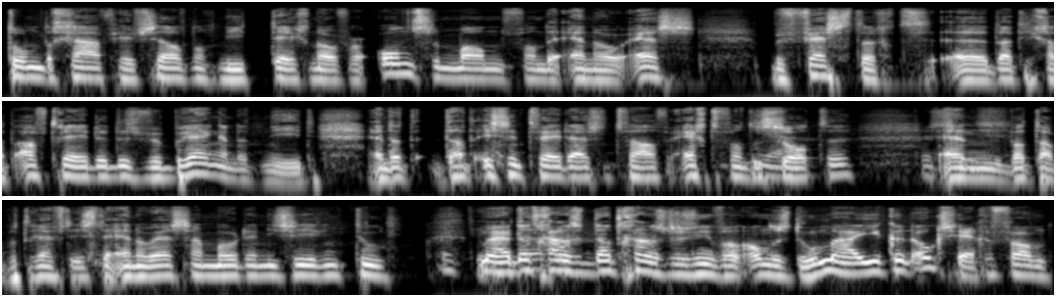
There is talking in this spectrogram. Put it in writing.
Tom de Graaf heeft zelf nog niet tegenover onze man van de NOS bevestigd eh, dat hij gaat aftreden, dus we brengen het niet. En dat, dat is in 2012 echt van de Ja, zotte. precies. En wat dat betreft is de NOS aan modernisering toe. Maar dat gaan, ze, dat gaan ze dus in ieder geval anders doen. Maar je kunt ook zeggen van...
